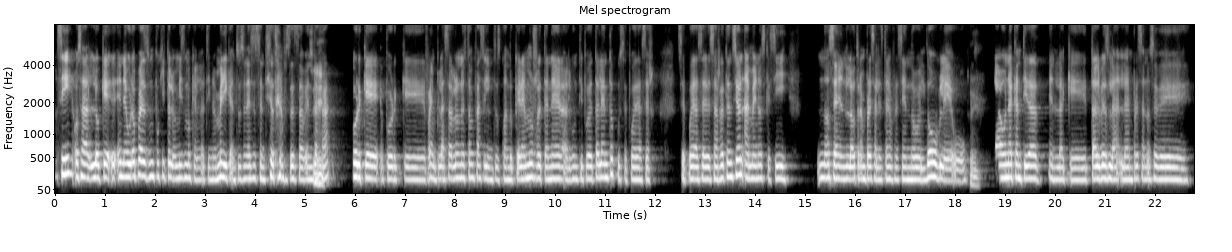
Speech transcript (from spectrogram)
sí, o sea, lo que en Europa es un poquito lo mismo que en Latinoamérica, entonces en ese sentido tenemos esa ventaja. Porque, porque reemplazarlo no es tan fácil. Entonces, cuando queremos retener algún tipo de talento, pues se puede hacer. Se puede hacer esa retención, a menos que sí no sé, en la otra empresa le están ofreciendo el doble o a una cantidad en la que tal vez la, la, empresa no se ve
